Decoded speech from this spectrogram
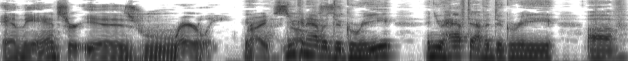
And the answer is rarely right? So, you can have a degree and you have to have a degree of,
